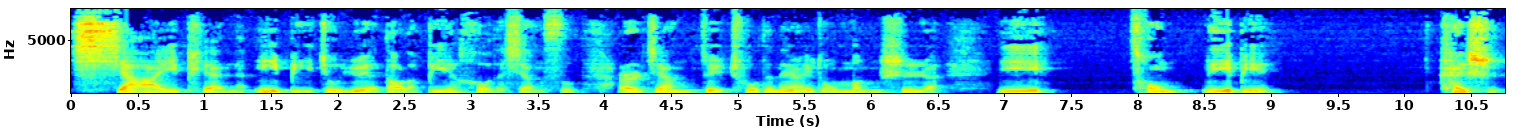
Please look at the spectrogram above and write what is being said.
下一片呢，一笔就跃到了别后的相思，而将最初的那样一种盟誓啊，以从离别开始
